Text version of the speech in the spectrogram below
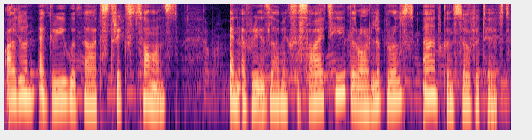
I don't agree with that strict stance. In every Islamic society, there are liberals and conservatives.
